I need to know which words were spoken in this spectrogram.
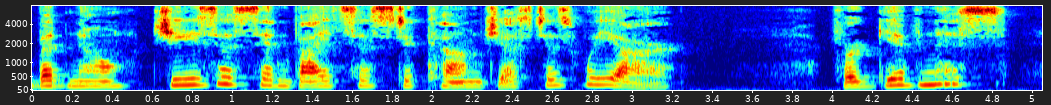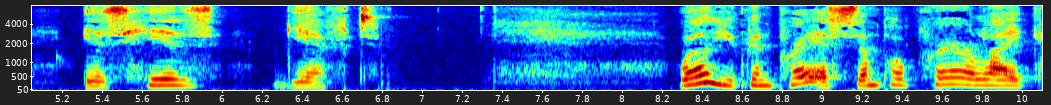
But no, Jesus invites us to come just as we are. Forgiveness is His gift. Well, you can pray a simple prayer like,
